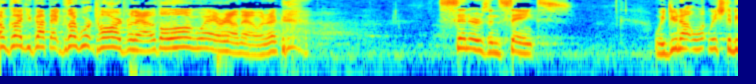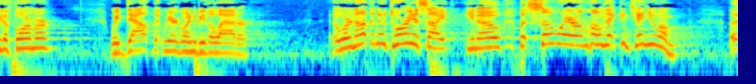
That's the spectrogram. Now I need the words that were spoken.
I'm glad you got that because I worked hard for that. It was a long way around that one, right? Sinners and saints. We do not wish to be the former. We doubt that we are going to be the latter. We're not the notorious type, you know, but somewhere along that continuum. Uh,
